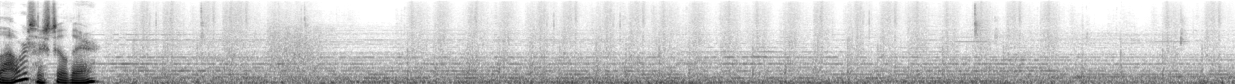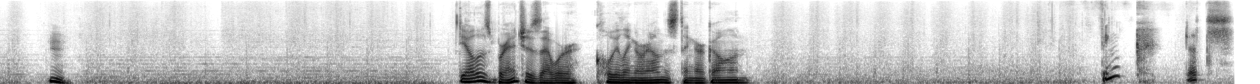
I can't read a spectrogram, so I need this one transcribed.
Flowers are still there. Hmm. Yeah, all those branches that were coiling around this thing are gone. I think that's...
